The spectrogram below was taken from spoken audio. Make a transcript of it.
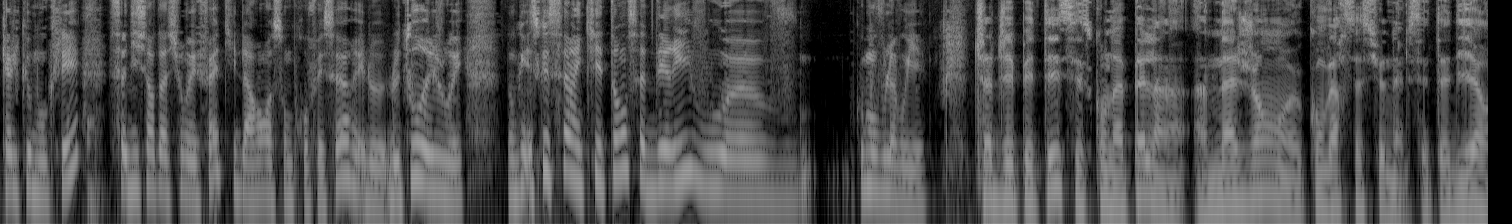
quelques mots-clés, sa dissertation est faite, il la rend à son professeur et le, le tour est joué. Donc est-ce que c'est inquiétant cette dérive ou vous, Comment vous la voyez? ChatGPT, c'est ce qu'on appelle un, agent conversationnel, c'est-à-dire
